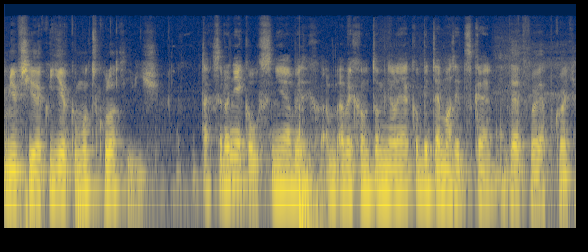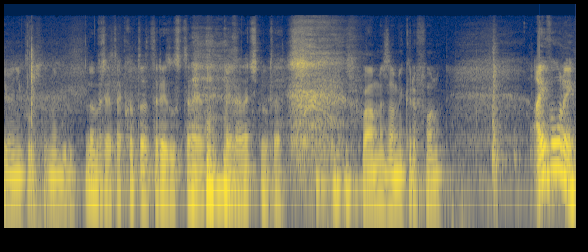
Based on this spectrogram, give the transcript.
Mně přijde takový jako moc kulatý, víš tak se do něj kousni, aby, abychom to měli jakoby tematické. A to je tvoje jabko, já ti do něj kousat nebudu. Dobře, tak to tady zůstane úplně nenačnuté. Chváme za mikrofon iPhony.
